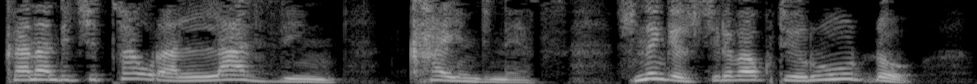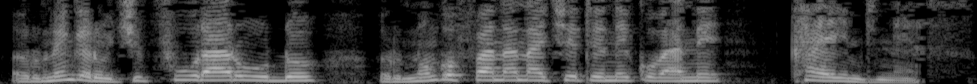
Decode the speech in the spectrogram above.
Kana ndichitaura loving kindness zvinenge zvichireva kuti rudo runenge ruchipfuura rudo runongofanana chete nekuva nekindness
